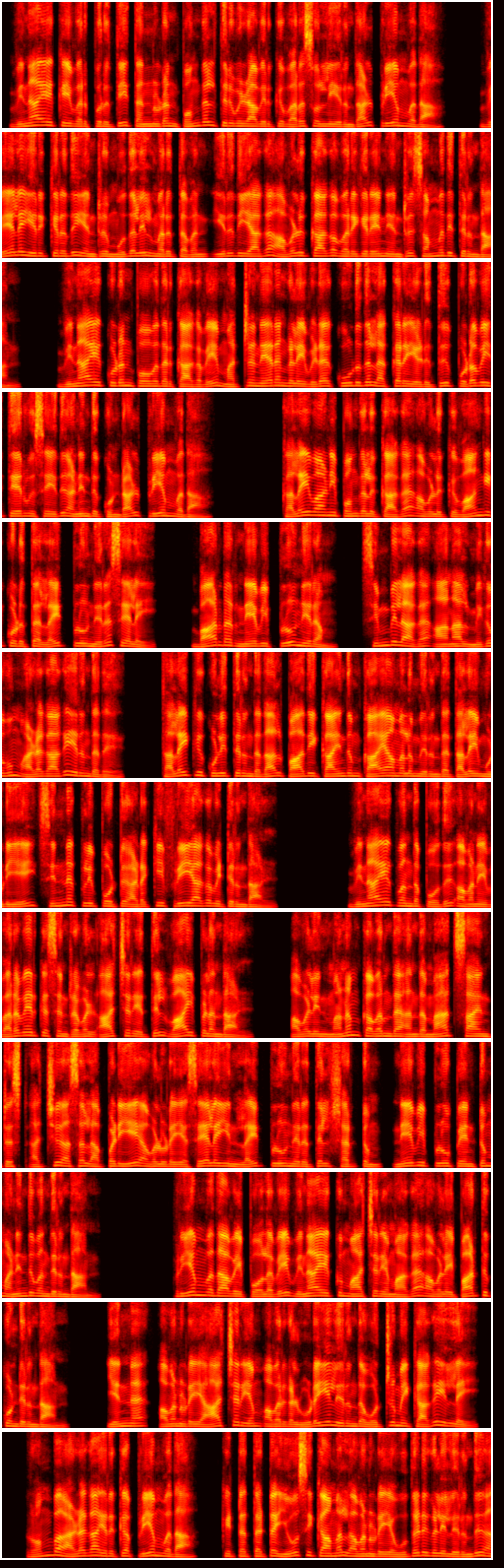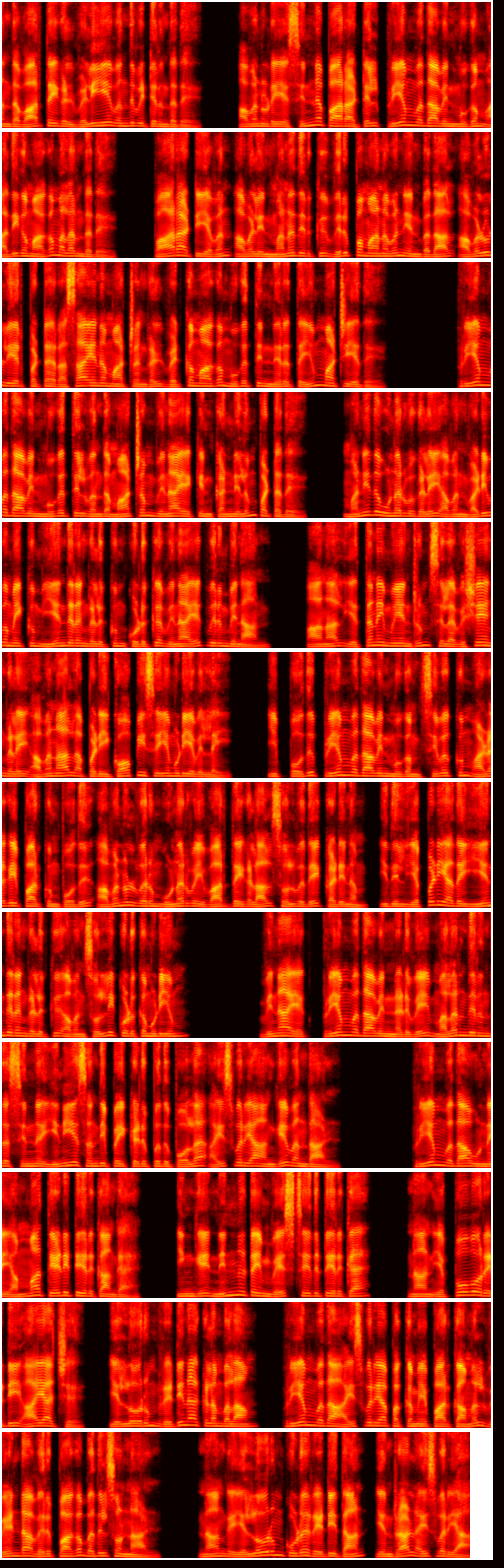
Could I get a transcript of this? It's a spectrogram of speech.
விநாயக்கை வற்புறுத்தி தன்னுடன் பொங்கல் திருவிழாவிற்கு வர சொல்லியிருந்தாள் பிரியம்வதா. வேலை இருக்கிறது என்று முதலில் மறுத்தவன் இறுதியாக அவளுக்காக வருகிறேன் என்று சம்மதித்திருந்தான். விநாயக்குடன் போவதற்காகவே மற்ற நேரங்களை விட கூடுதல் அக்கறை எடுத்து புடவை தேர்வு செய்து அணிந்து கொண்டாள் பிரியம்வதா. கலைவாணி பொங்கலுக்காக அவளுக்கு வாங்கிக் கொடுத்த லைட் ப்ளூ நிற சேலை. பார்டர் நேவி ப்ளூ நிறம். சிம்பிளாக ஆனால் மிகவும் அழகாக இருந்தது. தலைக்கு குளித்திருந்ததால் பாதி காய்ந்தும் காயாமலும் இருந்த தலைமுடியை சின்ன கிளிப் போட்டு அடக்கி ஃப்ரீயாக விட்டிருந்தாள். விநாயக் வந்தபோது அவனை வரவேற்க சென்றவள் ஆச்சரியத்தில் வாய் பிளந்தாள். அவளின் மனம் கவர்ந்த அந்த மேத் சயின்டிஸ்ட் அச்சு அசல் அப்படியே அவளுடைய சேலையின் லைட் ப்ளூ நிறத்தில் ஷர்ட்டும் நேவி ப்ளூ பேண்ட்டும் அணிந்து வந்திருந்தான். பிரியம்வதாவைப் போலவே விநாயக்கும் ஆச்சரியமாக அவளை பார்த்து கொண்டிருந்தான். என்ன அவனுடைய ஆச்சரியம் அவர்கள் உடையில் இருந்த ஒற்றுமைக்காக இல்லை. ரொம்ப அழகா இருக்க பிரியம்வதா கிட்டத்தட்ட யோசிக்காமல் அவனுடைய உதடுகளிலிருந்து அந்த வார்த்தைகள் வெளியே வந்து விட்டிருந்தது அவனுடைய சின்ன பாராட்டில் பிரியம்வதாவின் முகம் அதிகமாக மலர்ந்தது. பாராட்டியவன் அவளின் மனதிற்கு விருப்பமானவன் என்பதால் அவளுள் ஏற்பட்ட ரசாயன மாற்றங்கள் வெட்கமாக முகத்தின் நிறத்தையும் மாற்றியது. பிரியம்வதாவின் முகத்தில் வந்த மாற்றம் விநாயக்கின் கண்ணிலும் பட்டது. மனித உணர்வுகளை அவன் வடிவமைக்கும் இயந்திரங்களுக்கும் கொடுக்க விநாயக் விரும்பினான். ஆனால் எத்தனை முயன்றும் சில விஷயங்களை அவனால் அப்படி காப்பி செய்ய முடியவில்லை. இப்போது பிரியம்வதாவின் முகம் சிவக்கும் அழகை பார்க்கும்போது அவனுள் வரும் உணர்வை வார்த்தைகளால் சொல்வதே கடினம். இதில் எப்படி அதை இயந்திரங்களுக்கு அவன் சொல்லிக் கொடுக்க முடியும்? விநாயக் பிரியம்வதாவின் நடுவே மலர்ந்திருந்த சின்ன இனிய சந்திப்பை கெடுப்பது போல ஐஸ்வர்யா அங்கே வந்தாள். பிரியம்வதா உன்னை அம்மா தேடிட்டு இருக்காங்க. இங்கே நின்னு டைம் வேஸ்ட் செய்துட்டு இருக்க. நான் எப்போவோ ரெடி ஆயாச்சு. எல்லோரும் ரெடினா கிளம்பலாம். பிரியம்வதா ஐஸ்வர்யா பக்கமே பார்க்காமல் வேண்டா வெறுப்பாக பதில் சொன்னாள். நாங்க எல்லோரும் கூட ரெடி தான் என்றாள் ஐஸ்வர்யா.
